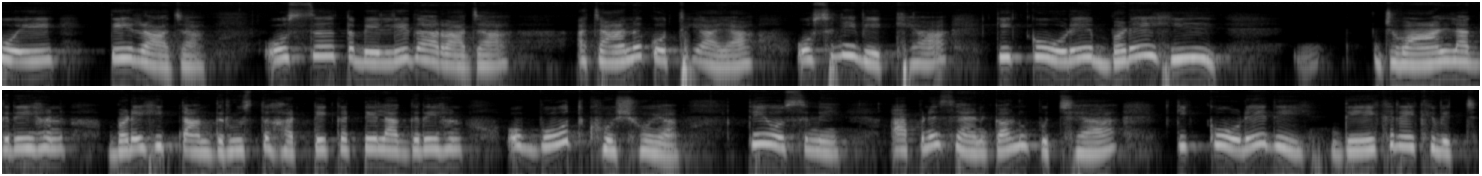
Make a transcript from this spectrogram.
ਹੋਏ ਅਤੇ ਰਾਜਾ, ਉਸ ਤਬੇਲੇ ਦਾ ਰਾਜਾ ਅਚਾਨਕ ਉੱਥੇ ਆਇਆ। ਉਸਨੇ ਵੇਖਿਆ ਕਿ ਘੋੜੇ ਬੜੇ ਹੀ ਜਵਾਨ ਲੱਗ ਰਹੇ ਹਨ, ਬੜੇ ਹੀ ਤੰਦਰੁਸਤ ਹੱਟੇ ਕੱਟੇ ਲੱਗ ਰਹੇ ਹਨ, ਉਹ ਬਹੁਤ ਖੁਸ਼ ਹੋਇਆ ਅਤੇ ਉਸਨੇ ਆਪਣੇ ਸੈਨਿਕਾਂ ਨੂੰ ਪੁੱਛਿਆ ਕਿ ਘੋੜੇ ਦੀ ਦੇਖ ਰੇਖ ਵਿੱਚ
